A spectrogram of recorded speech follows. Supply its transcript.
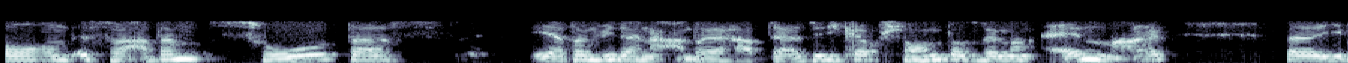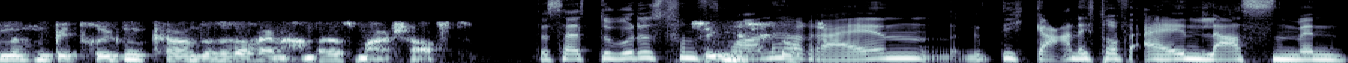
Und es war dann so, dass er dann wieder eine andere hatte. Also ich glaube schon, dass wenn man einmal äh, jemanden betrügen kann, dass es auch ein anderes Mal schafft. Das heißt, du würdest von es vornherein dich gar nicht darauf einlassen, wenn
